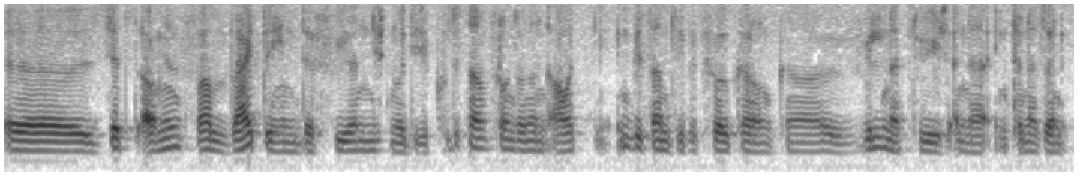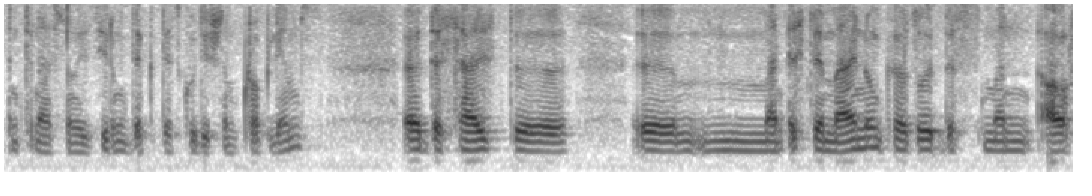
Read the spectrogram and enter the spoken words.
äh, setzt auf jeden Fall weiterhin dafür, nicht nur die Kurdistan-Front, sondern auch die, insgesamt die Bevölkerung äh, will natürlich eine Internationalisierung des, des kurdischen Problems. Äh, das heißt, äh, man ist der Meinung, also, dass man auf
